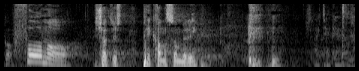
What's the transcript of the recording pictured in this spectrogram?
got four more. Shall I just pick on somebody? Shall I take over now?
